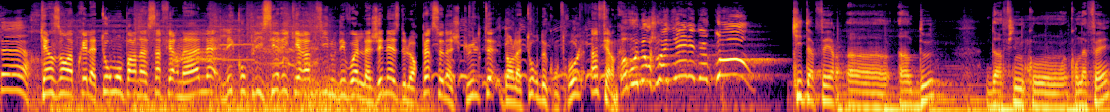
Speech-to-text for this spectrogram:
peur 15 ans après la tour Montparnasse infernale, les complices Eric et Ramsey nous dévoilent la genèse de leur personnage culte dans la tour de contrôle infernale. Oh, vous nous rejoignez, les deux cons quitte à faire un, un 2 d'un film qu'on a fait,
